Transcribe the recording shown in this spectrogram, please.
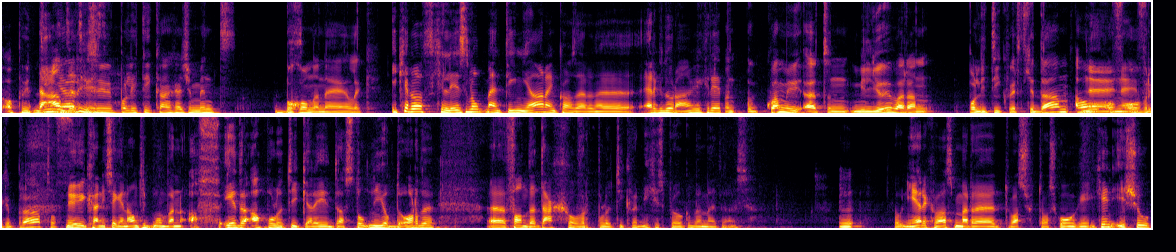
Op uw tien jaar is uw politiek engagement begonnen eigenlijk. Ik heb dat gelezen op mijn tien jaar en ik was daar eh, erg door aangegrepen. Want kwam u uit een milieu waaraan politiek werd gedaan al? Nee, of nee. over gepraat? Of? Nee, ik ga niet zeggen anti maar af, eerder apolitiek. Allee, dat stond niet op de orde eh, van de dag. Over politiek werd niet gesproken bij mij thuis. Mm. Ook niet erg was, maar eh, het, was, het was gewoon geen, geen issue.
